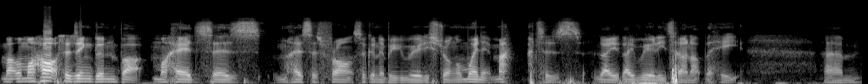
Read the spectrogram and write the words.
my, my heart says England, but my head says my head says France are going to be really strong, and when it matters, they, they really turn up the heat. Um,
